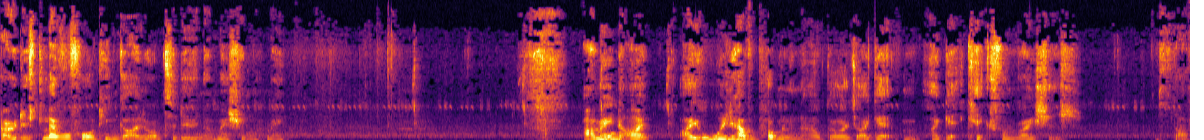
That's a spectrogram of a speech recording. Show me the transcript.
So this level 14 guy wants to do a mission with me. I mean, I I always have a problem now, guys. I get I get kicks from races and stuff.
